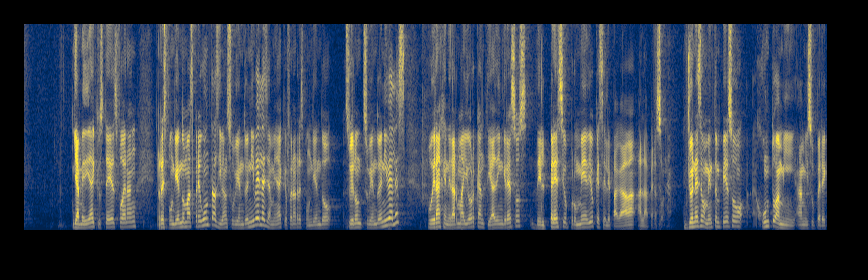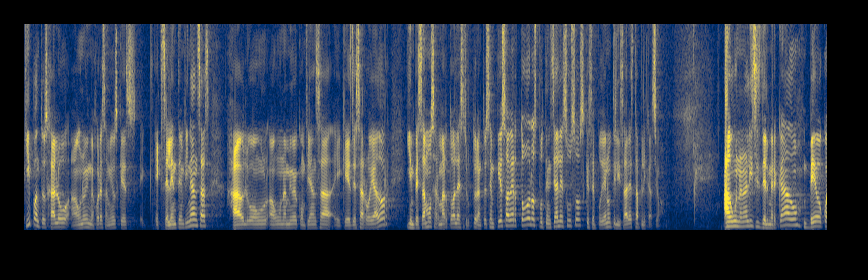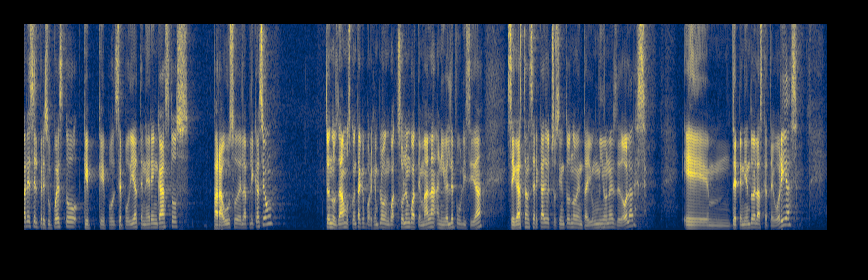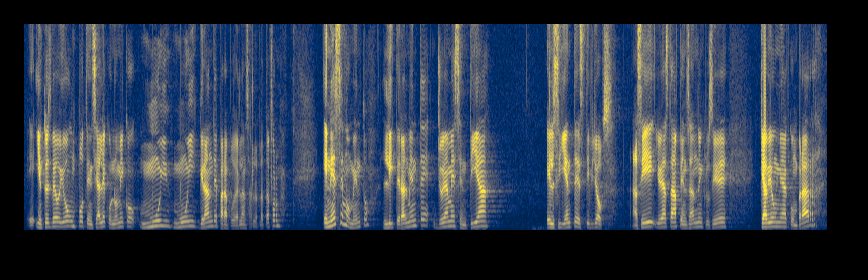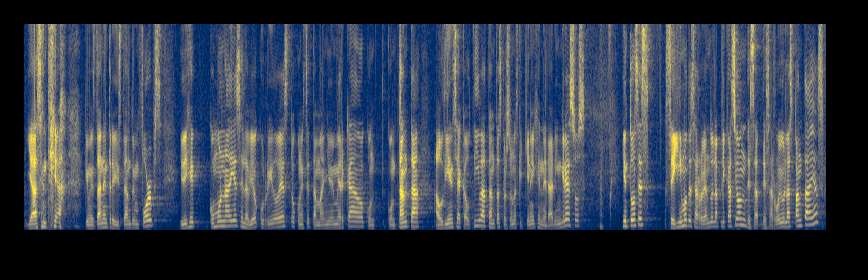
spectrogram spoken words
Y a medida que ustedes fueran respondiendo más preguntas, iban subiendo de niveles y a medida que fueran respondiendo, subieron subiendo de niveles, pudieran generar mayor cantidad de ingresos del precio promedio que se le pagaba a la persona. Yo en ese momento empiezo junto a mi, a mi super equipo, entonces jalo a uno de mis mejores amigos que es excelente en finanzas, jalo a un amigo de confianza eh, que es desarrollador y empezamos a armar toda la estructura. Entonces empiezo a ver todos los potenciales usos que se podían utilizar esta aplicación. Hago un análisis del mercado, veo cuál es el presupuesto que, se podía tener en gastos para uso de la aplicación. Entonces nos damos cuenta que, por ejemplo, solo en Guatemala, a nivel de publicidad, se gastan cerca de 891 millones de dólares, em, dependiendo de las categorías. Eh, y entonces veo yo un potencial económico muy, muy grande para poder lanzar la plataforma. En ese momento, literalmente, yo ya me sentía el siguiente Steve Jobs. Así yo ya estaba pensando inclusive qué avión me iba a comprar, ya sentía que me están entrevistando en Forbes y dije, ¿cómo nadie se le había ocurrido esto con este tamaño de mercado, con, con tanta audiencia cautiva, tantas personas que quieren generar ingresos? Y entonces seguimos desarrollando la aplicación, desarrollo las pantallas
